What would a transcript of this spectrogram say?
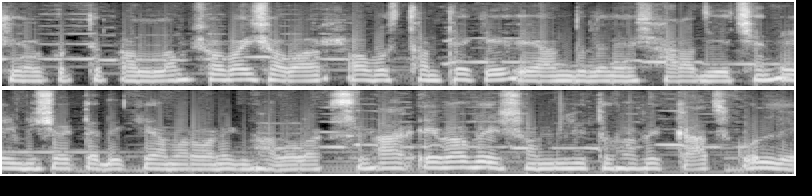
খেয়াল করতে পারলাম। সবাই সবার অবস্থান থেকে এই আন্দোলনে সাড়া দিয়েছেন। এই বিষয়টা দেখে আমার অনেক ভালো লাগছে। আর এভাবে সম্মিলিত ভাবে কাজ করলে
